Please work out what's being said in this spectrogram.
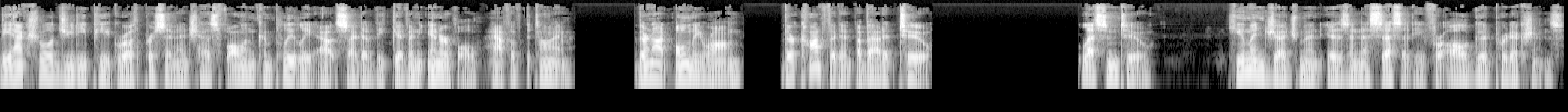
the actual GDP growth percentage has fallen completely outside of the given interval half of the time. They're not only wrong, they're confident about it too. Lesson 2 Human judgment is a necessity for all good predictions.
